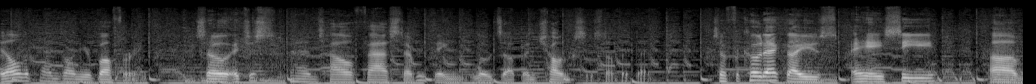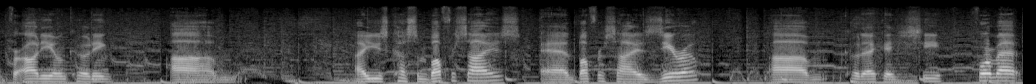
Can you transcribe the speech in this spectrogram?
It all depends on your buffering. So it just depends how fast everything loads up in chunks and stuff like that. So for codec, I use AAC um, for audio encoding. Um, I use custom buffer size and buffer size 0. Um, codec ACC format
